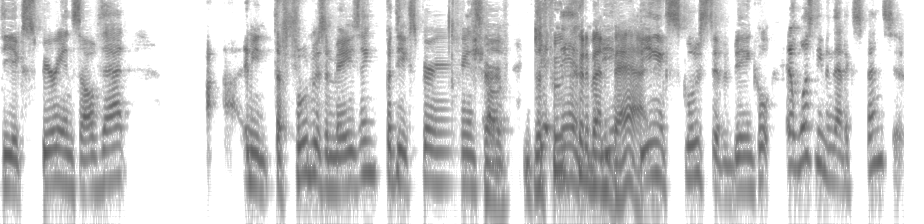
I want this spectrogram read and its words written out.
the experience of that I mean, the food was amazing, but the experience sure. of the food in, could have been being, bad, being exclusive and being cool, and it wasn't even that expensive.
